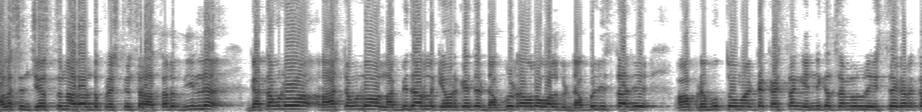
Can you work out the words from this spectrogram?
ఆలస్యం చేస్తున్నారు అంటూ ప్రశ్నిస్తారు రాస్తారు వీళ్ళే గతంలో రాష్ట్రంలో లబ్ధిదారులకు ఎవరికైతే డబ్బులు రావాలో వాళ్ళకి డబ్బులు ఇస్తుంది ప్రభుత్వం అంటే ఖచ్చితంగా ఎన్నికల సమయంలో ఇస్తే కనుక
